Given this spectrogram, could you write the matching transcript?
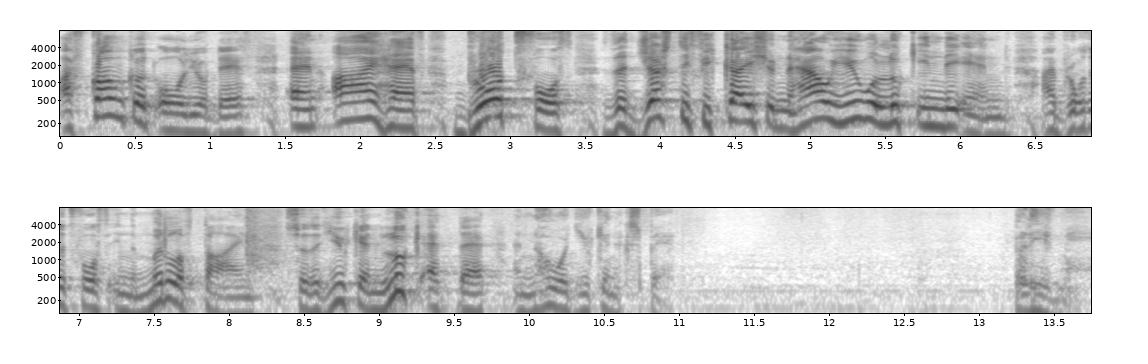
I've conquered all your death, and I have brought forth the justification, how you will look in the end. I brought it forth in the middle of time so that you can look at that and know what you can expect. Believe me.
